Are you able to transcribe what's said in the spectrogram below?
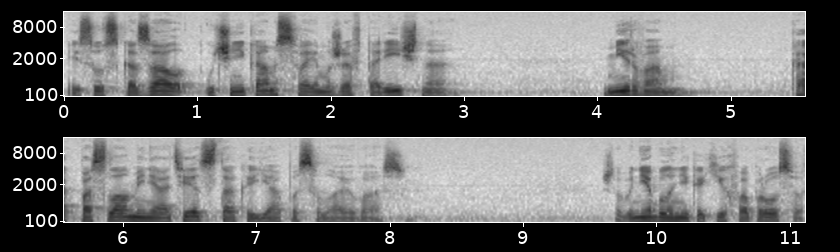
Иисус сказал ученикам своим уже вторично, «Мир вам, как послал меня Отец, так и я посылаю вас». Чтобы не было никаких вопросов,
